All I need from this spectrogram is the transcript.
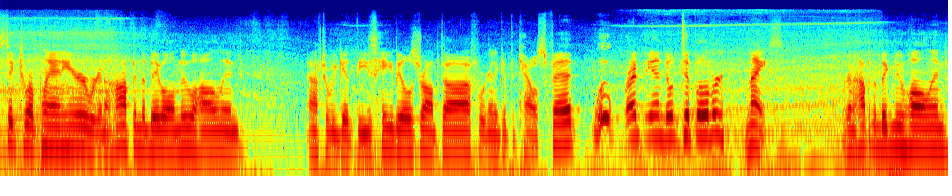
stick to our plan here. We're going to hop in the big old New Holland after we get these hay bales dropped off. We're going to get the cows fed. Whoop! Right at the end. Don't tip over. Nice. We're going to hop in the big New Holland,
